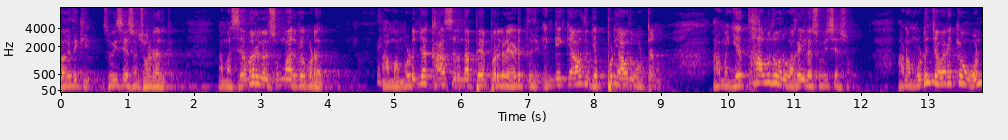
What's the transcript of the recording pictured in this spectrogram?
பகுதிக்கு சுவிசேஷம் சொல்கிறதுக்கு நம்ம செவர்கள் சும்மா இருக்கக்கூடாது. ஆமாம் முடிஞ்சால் காசு இருந்தால் பேப்பர்களை எடுத்து எங்கெங்கேயாவது எப்படியாவது ஒட்டணும். ஆமாம் ஏதாவது ஒரு வகையில் சுவிசேஷம். ஆனால் முடிஞ்ச வரைக்கும் ஒன்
